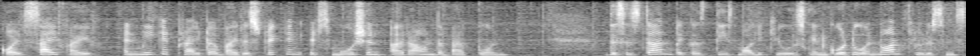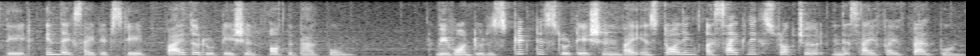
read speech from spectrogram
called Cy5 and make it brighter by restricting its motion around the backbone. This is done because these molecules can go to a non-fluorescent state in the excited state by the rotation of the backbone. We want to restrict this rotation by installing a cyclic structure in the Cy5 backbone.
